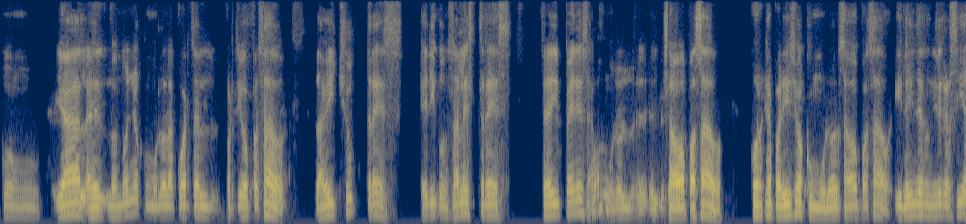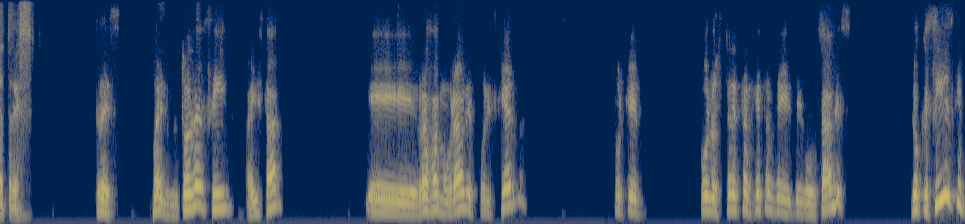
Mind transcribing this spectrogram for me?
con ya el Londoño acumuló la cuarta del partido pasado, David Chuk tres, Eric González tres, Freddy Pérez oh. acumuló el, sábado pasado, Jorge Aparicio acumuló el sábado pasado y Leiner Daniel García tres. Tres. Bueno, entonces sí, ahí está. Eh, Rafa Morales por izquierda, porque por los tres tarjetas de, González. Lo que sí es que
